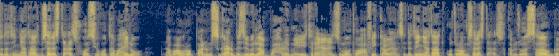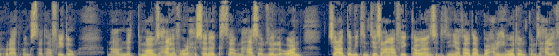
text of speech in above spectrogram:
ስደተኛታት ብሰለስተ ዕጽፊ ወሲኹ ተባሂሉ። ናብ ኣውሮፓ ንምስጋር ብዝብል ኣብ ባሕሪ ሜዲትራንያን ዝሞቱ ኣፍሪካውያን ስደተኛታት ቁጽሮም ብሰለስተ ዕጽፊ ከምዝወሰኸ ውድብ ሕቡራት መንግስታት ኣፍሊጡ። ንኣብነት ድማ ኣብ ዝሓለፈ ወርሒ ሰነ ክሳብ ነሓሰ ኣብ ዘሎ እዋን ትሽዓተ ሚእትን ቴስዓን ኣፍሪካውያን ስደተኛታት ኣብ ባሕሪ ህይወቶም ከምዝሓለፈ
